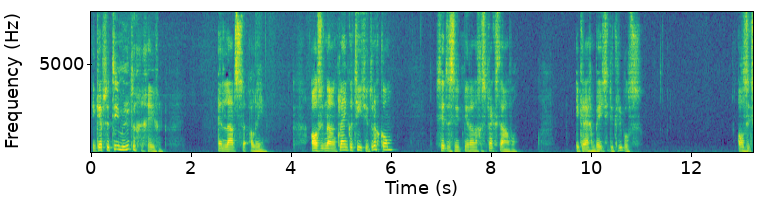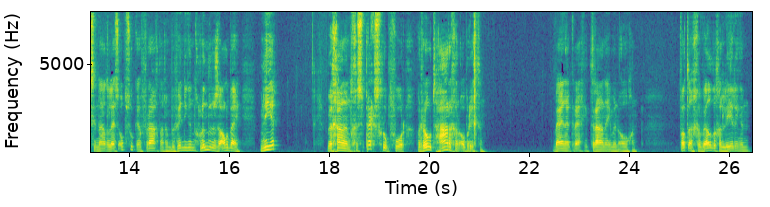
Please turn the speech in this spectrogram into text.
Ik heb ze tien minuten gegeven en laat ze alleen. Als ik na een klein kwartiertje terugkom, zitten ze niet meer aan de gesprekstafel. Ik krijg een beetje de kriebels. Als ik ze na de les opzoek en vraag naar hun bevindingen, glunderen ze allebei. Meneer, we gaan een gespreksgroep voor roodharigen oprichten. Bijna krijg ik tranen in mijn ogen. Wat een geweldige leerlingen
